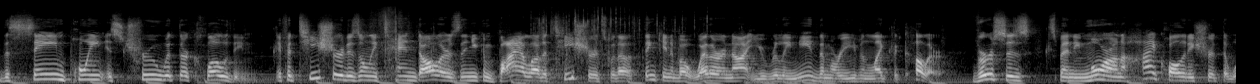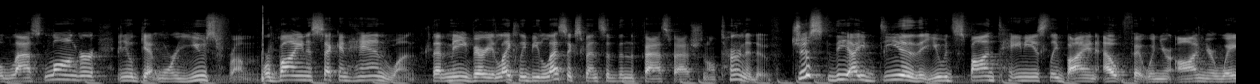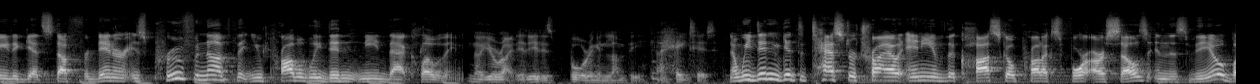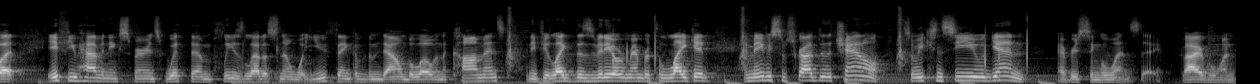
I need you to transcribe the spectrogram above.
The same point is true with their clothing. If a t-shirt is only $10, then you can buy a lot of t-shirts without thinking about whether or not you really need them or even like the color versus spending more on a high quality shirt that will last longer and you'll get more use from, or buying a second hand one that may very likely be less expensive than the fast fashion alternative. Just the idea that you would spontaneously buy an outfit when you're on your way to get stuff for dinner is proof enough that you probably didn't need that clothing. No, you're right. it, it is boring and lumpy. I hate it. Now, we didn't get to test or try out any of the Costco products for ourselves in this video, but if you have any experience with them, please let us know what you think of them down below in the comments. And if you liked this video, remember to like it and maybe subscribe to the channel so we can see you again every single Wednesday. Bye everyone.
